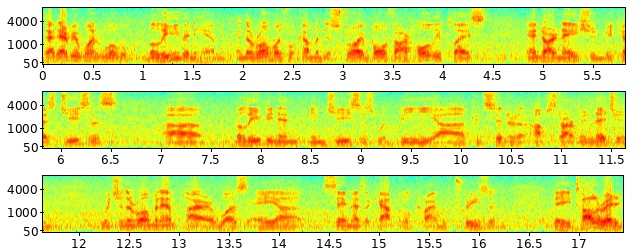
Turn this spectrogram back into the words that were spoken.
that everyone will believe in him and the Romans will come and destroy both our holy place and our nation because Jesus, uh, believing in, in Jesus would be uh, considered an upstart religion, which in the Roman Empire was a uh, same as a capital crime of treason. They tolerated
